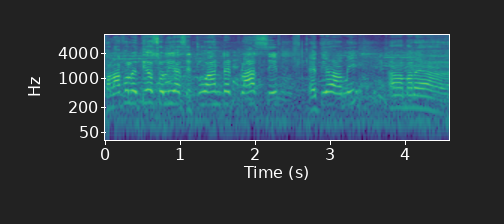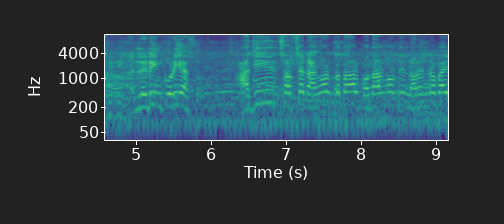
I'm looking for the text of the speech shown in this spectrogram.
ফলাফল এতিয়াও চলি আছে। টু হাণ্ড্ৰেড প্লাছ চিট এতিয়াও আমি মানে লিডিং কৰি আছোঁ। আজি সবচে ডাঙৰ কথা হ'ল প্ৰধানমন্ত্ৰী নৰেন্দ্ৰ ভাই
